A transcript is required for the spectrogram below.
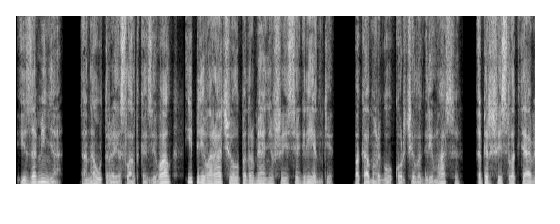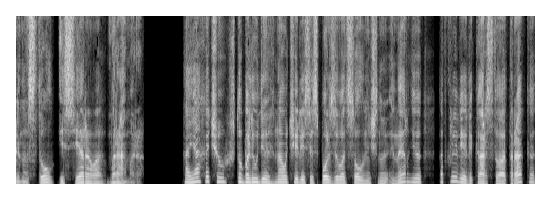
из-за меня. А на утро я сладко зевал и переворачивал подрумянившиеся гренки, пока Марго корчила гримасы, опершись локтями на стол из серого мрамора. А я хочу, чтобы люди научились использовать солнечную энергию, открыли лекарства от рака,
